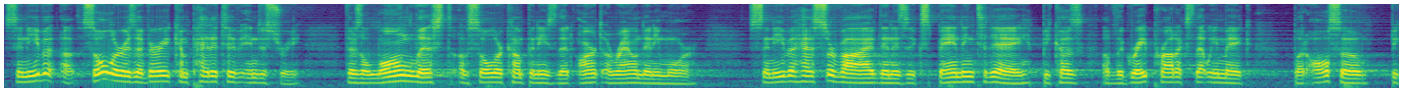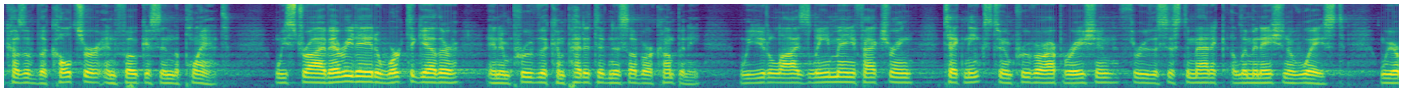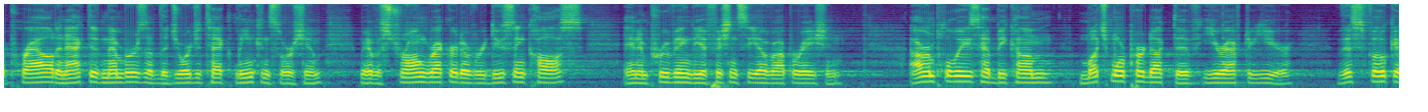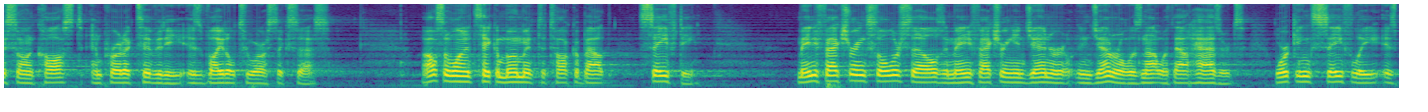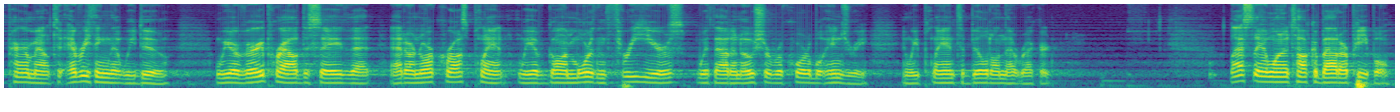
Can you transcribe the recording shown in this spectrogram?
Suniva, uh, solar is a very competitive industry. There's a long list of solar companies that aren't around anymore. Suniva has survived and is expanding today because of the great products that we make, but also because of the culture and focus in the plant. We strive every day to work together and improve the competitiveness of our company. We utilize lean manufacturing techniques to improve our operation through the systematic elimination of waste. We are proud and active members of the Georgia Tech Lean Consortium. We have a strong record of reducing costs and improving the efficiency of operation. Our employees have become much more productive year after year. This focus on cost and productivity is vital to our success. I also want to take a moment to talk about safety. Manufacturing solar cells and manufacturing in general, in general is not without hazards. Working safely is paramount to everything that we do. We are very proud to say that at our Norcross plant, we have gone more than three years without an OSHA recordable injury, and we plan to build on that record. Lastly, I want to talk about our people.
